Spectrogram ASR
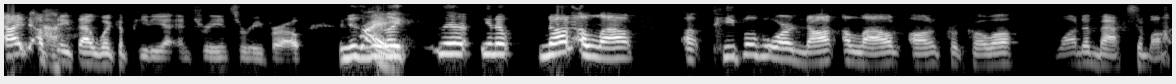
I'd update that Wikipedia entry in Cerebro and just Right. be like, nah, you know, not allowed. Uh, people who are not allowed on Krakoa, Wanda Maximoff.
